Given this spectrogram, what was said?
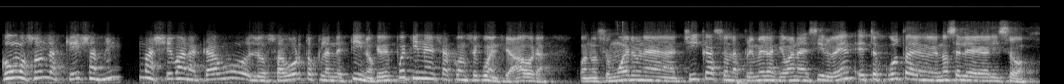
cómo son las que ellas mismas llevan a cabo los abortos clandestinos, que después tienen esas consecuencias. Ahora, cuando se muere una chica son las primeras que van a decir, ven, esto es culpa de que no se legalizó.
